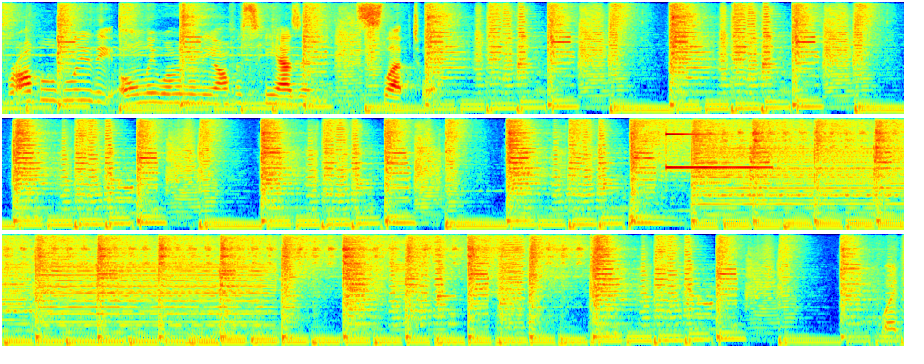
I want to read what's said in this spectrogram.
probably the only woman in the office he hasn't slept with. Which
